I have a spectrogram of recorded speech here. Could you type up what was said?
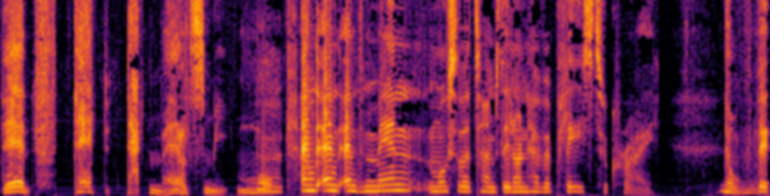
that, that, that melts me more. And and and men most of the times they don't have a place to cry. No. The,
